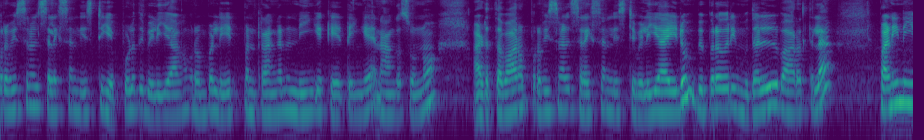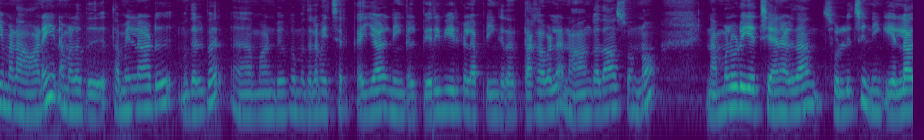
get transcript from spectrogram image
ப்ரொவிஷனல் செலெக்ஷன் லிஸ்ட்டு எப்பொழுது வெளியாகும்? ரொம்ப லேட் பண்ணுறாங்கன்னு நீங்கள் கேட்டீங்க நாங்கள் சொன்னோம். அடுத்த வாரம் ப்ரொவிஷனல் செலெக்ஷன் லிஸ்ட் வெளியாயிடும். பிப்ரவரி முதல் வாரத்தில் பணி நியமன ஆணை நம்மளது தமிழ்நாடு முதல்வர் மாண்புமிகு முதலமைச்சர் கையால் நீங்கள் பெறுவீர்கள் அப்படிங்கிற தகவலை நாங்கள் தான் சொன்னோம். நம்மளுடைய சேனல் தான் சொல்லிச்சு. நீங்கள் எல்லா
